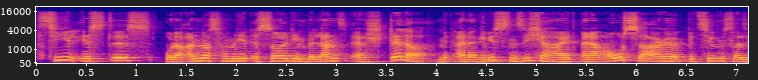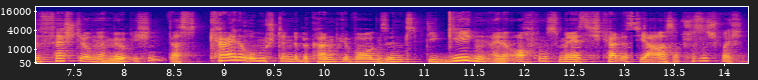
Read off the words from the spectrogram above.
Ziel ist es, oder anders formuliert, es soll dem Bilanzersteller mit einer gewissen Sicherheit eine Aussage bzw. Feststellung ermöglichen, dass keine Umstände bekannt geworden sind, die gegen eine Ordnungsmäßigkeit des Jahresabschlusses sprechen.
